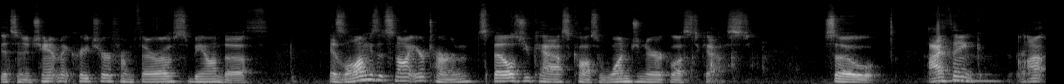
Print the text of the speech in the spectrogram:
It's an enchantment creature from Theros Beyond Death. As long as it's not your turn, spells you cast cost one generic less to cast. So, I think I,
